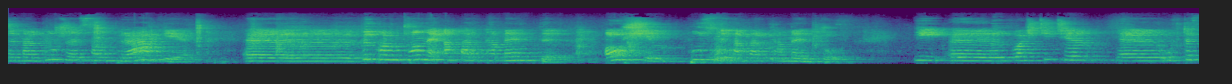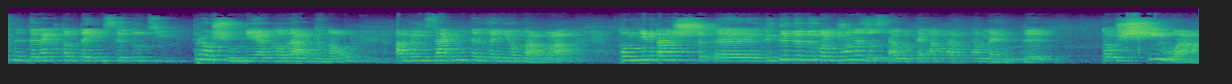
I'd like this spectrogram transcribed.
że na górze są prawie wykończone apartamenty, osiem pustych apartamentów. I e, właściciel, e, ówczesny dyrektor tej instytucji prosił mnie jako radną, abym zainterweniowała, ponieważ e, gdyby wykończone zostały te apartamenty, to siła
